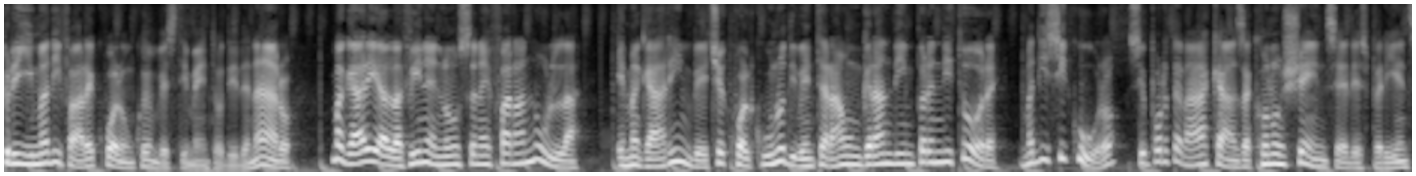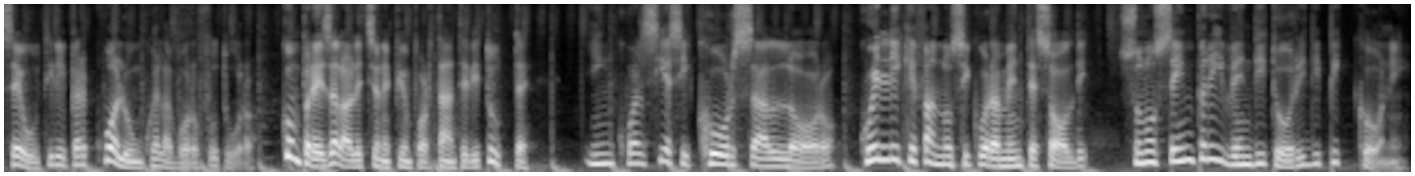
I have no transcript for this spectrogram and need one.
prima di fare qualunque investimento di denaro. Magari alla fine non se ne farà nulla e magari invece qualcuno diventerà un grande imprenditore, ma di sicuro si porterà a casa conoscenze ed esperienze utili per qualunque lavoro futuro, compresa la lezione più importante di tutte, in qualsiasi corsa all'oro, quelli che fanno sicuramente soldi sono sempre i venditori di picconi.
